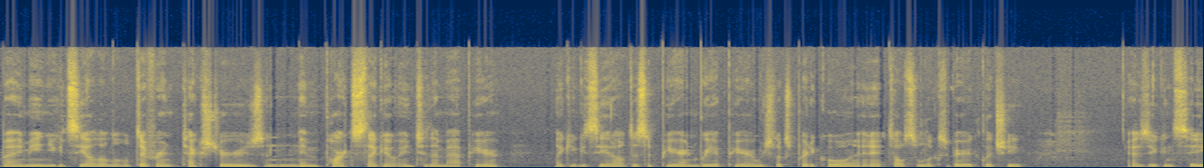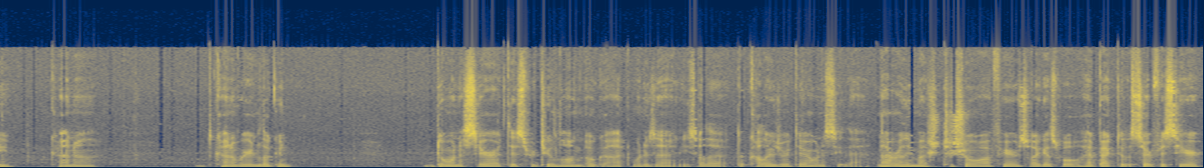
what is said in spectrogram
but I mean, you can see all the little different textures and, and parts that go into the map here. Like you can see it all disappear and reappear, which looks pretty cool. And it also looks very glitchy. As you can see, kind of, it's kind of weird looking. Don't want to stare at this for too long. Oh god, what is that? You saw the, the colors right there? I want to see that. Not really much to show off here, so I guess we'll head back to the surface here.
